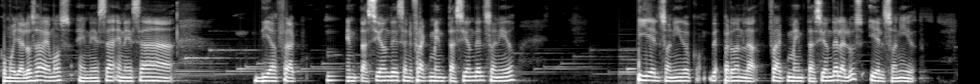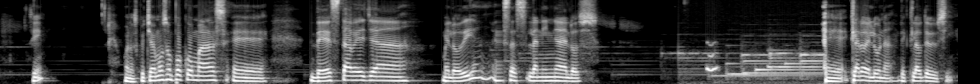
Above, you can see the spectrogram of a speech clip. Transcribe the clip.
como ya lo sabemos, en esa, en esa fragmentación, de, fragmentación del sonido y el sonido, perdón, la fragmentación de la luz y el sonido. ¿Sí? Bueno, escuchemos un poco más eh, de esta bella melodía. Esta es la niña de los... Eh, claro de Luna, de Claude Debussy.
